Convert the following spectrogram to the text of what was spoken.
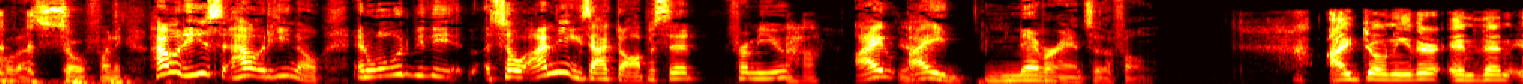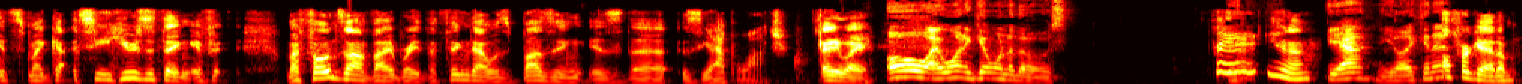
Oh, that's so funny. How would he how would he know? And what would be the So I'm the exact opposite from you. Uh-huh. I Yeah. I never answer the phone. I don't either. And then it's my guy. See, here's the thing: if it, my phone's on vibrate, the thing that was buzzing is the is the Apple Watch. Anyway, Oh, I want to get one of those. eh, you know, Yeah, you liking it? I'll forget them.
